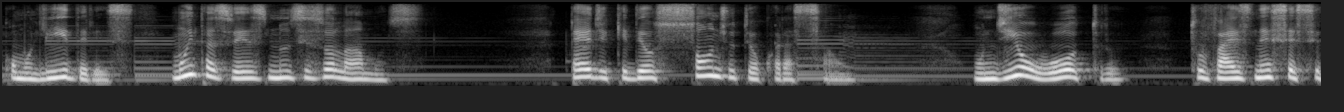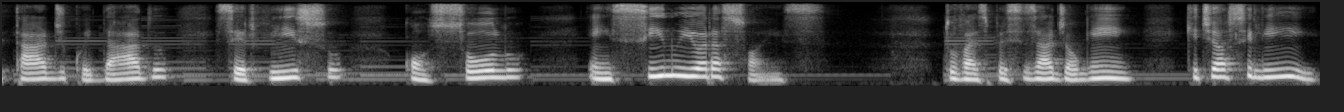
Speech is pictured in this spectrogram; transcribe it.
Como líderes, muitas vezes nos isolamos. Pede que Deus sonde o teu coração. Um dia ou outro, tu vais necessitar de cuidado, serviço, consolo ensino e orações. Tu vais precisar de alguém que te auxilie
